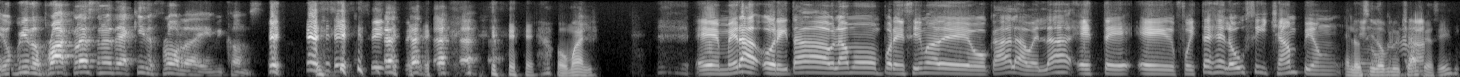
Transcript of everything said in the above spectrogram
he'll be the Brock Lesnar de aquí de Florida he becomes. Sí. Omar. Eh, mira, ahorita hablamos por encima de Ocala, ¿verdad? Este, eh, fuiste el OC Champion. El OCW Ocala. Champion, sí.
